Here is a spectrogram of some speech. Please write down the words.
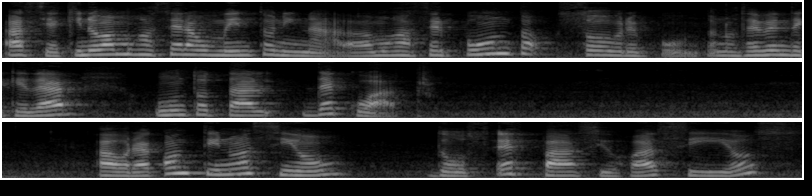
Así, aquí no vamos a hacer aumento ni nada, vamos a hacer punto sobre punto. Nos deben de quedar un total de cuatro. Ahora a continuación dos espacios vacíos.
